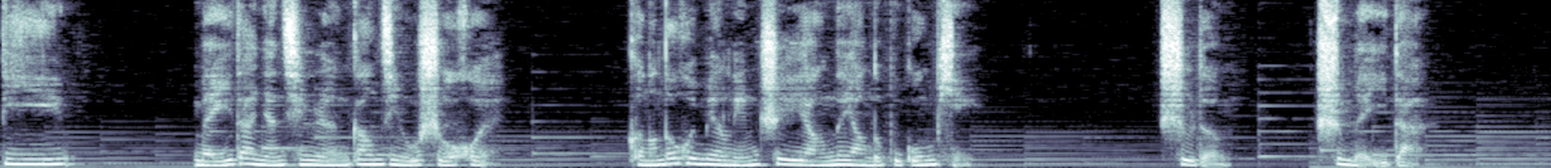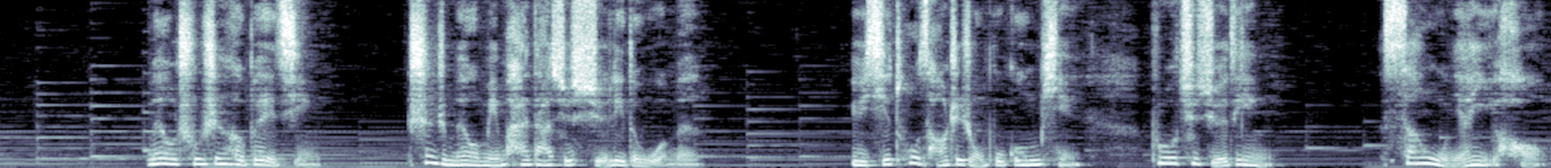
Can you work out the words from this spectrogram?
第一，每一代年轻人刚进入社会，可能都会面临这样那样的不公平。是的，是每一代。没有出身和背景，甚至没有名牌大学学历的我们。与其吐槽这种不公平，不如去决定，三五年以后，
